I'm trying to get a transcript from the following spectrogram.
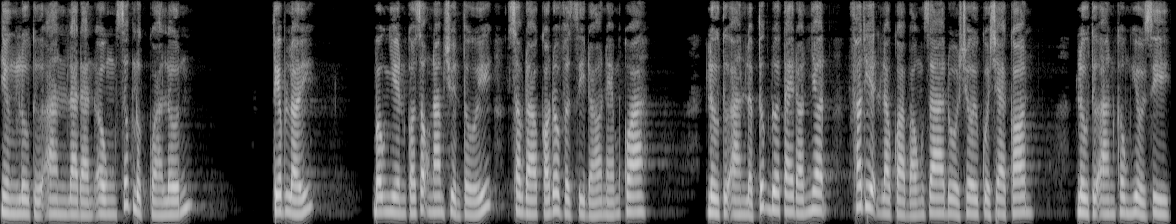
nhưng Lưu Tử An là đàn ông sức lực quá lớn. Tiếp lấy. Bỗng nhiên có giọng nam chuyển tới, sau đó có đồ vật gì đó ném qua. Lưu tự An lập tức đưa tay đón nhận, phát hiện là quả bóng da đồ chơi của trẻ con. Lưu tự An không hiểu gì,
